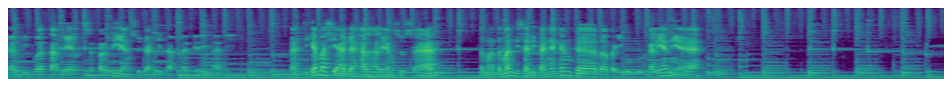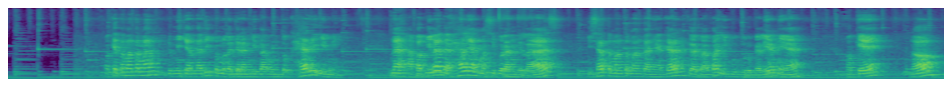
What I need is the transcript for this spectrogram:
dan dibuat tabel seperti yang sudah kita pelajari tadi. Nah, jika masih ada hal-hal yang susah, teman-teman bisa ditanyakan ke Bapak Ibu guru kalian ya. Oke teman-teman, demikian tadi pembelajaran kita untuk hari ini. Nah, apabila ada hal yang masih kurang jelas, bisa teman-teman tanyakan ke Bapak Ibu guru kalian ya. Oke, now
